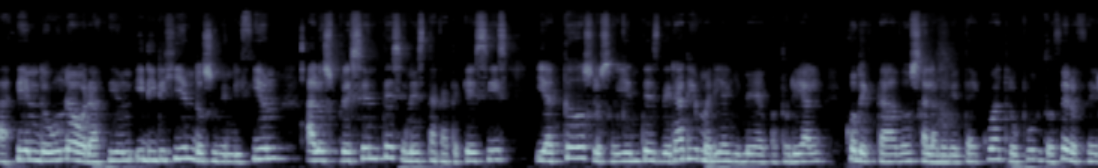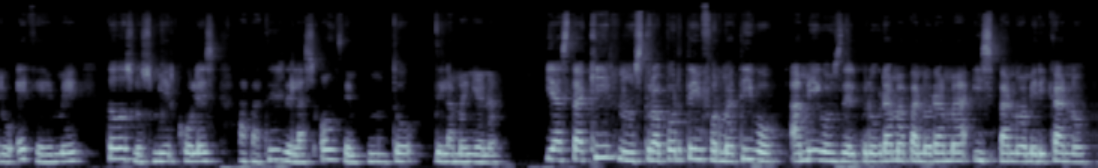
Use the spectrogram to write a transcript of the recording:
haciendo una oración y dirigiendo su bendición a los presentes en esta catequesis y a todos los oyentes de Radio María Guinea Ecuatorial conectados a la 94.00 FM todos los miércoles a partir de las 11 en punto de la mañana. Y hasta aquí nuestro aporte informativo, amigos del programa Panorama Hispanoamericano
